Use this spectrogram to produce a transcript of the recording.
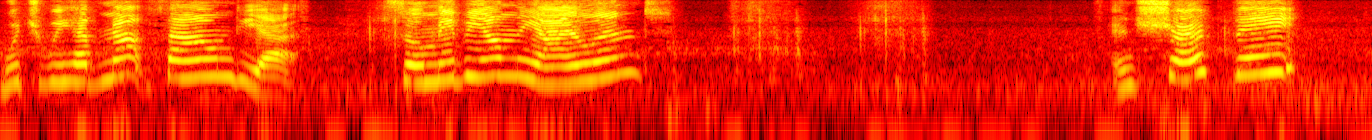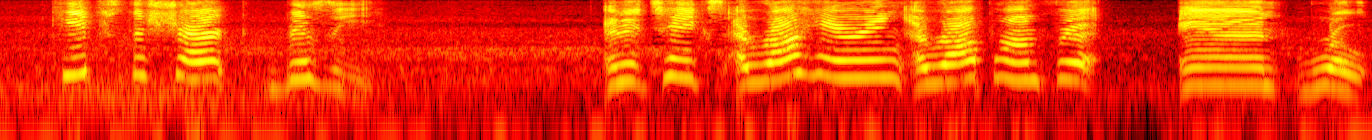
which we have not found yet. So maybe on the island. And shark bait keeps the shark busy. And it takes a raw herring, a raw pomfret, and rope.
